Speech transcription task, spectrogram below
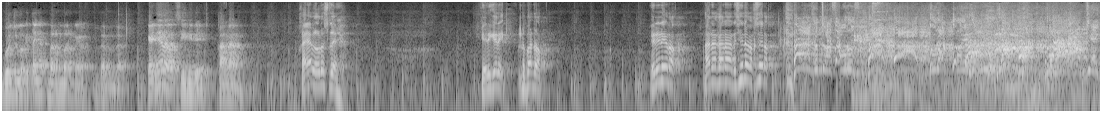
Gue juga kita ingat bareng-bareng ya. Bentar, bentar. Kayaknya lewat sini deh, kanan. Kayak lurus deh. Kiri kiri, depan Rok. Ini nih Rok. Kanan kanan, sini Rok, sini Rok. Ah, ketua saurus. Ah, ah, turun turun. Anjing.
